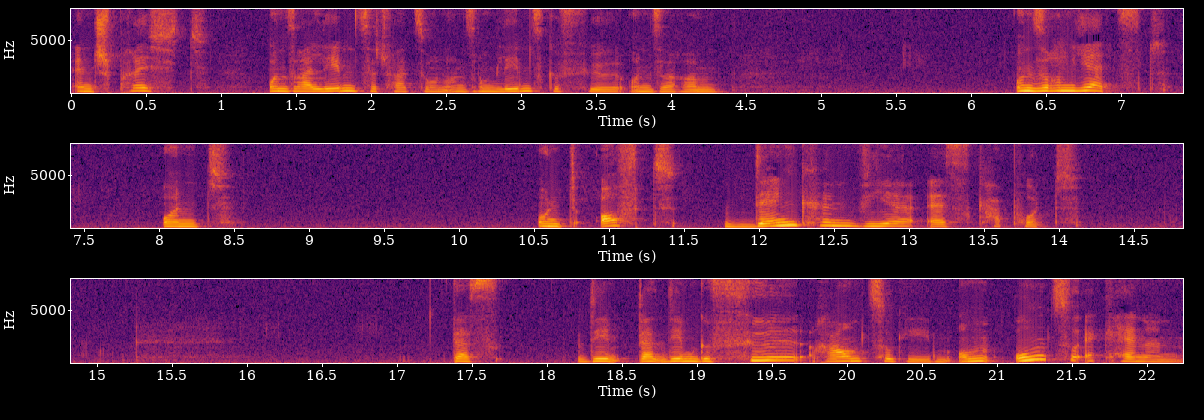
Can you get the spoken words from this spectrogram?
entspricht unserer Lebenssituation, unserem Lebensgefühl, unserem, unserem Jetzt. Und, und oft denken wir es kaputt. Das, dem, dem Gefühl Raum zu geben, um, um zu erkennen,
